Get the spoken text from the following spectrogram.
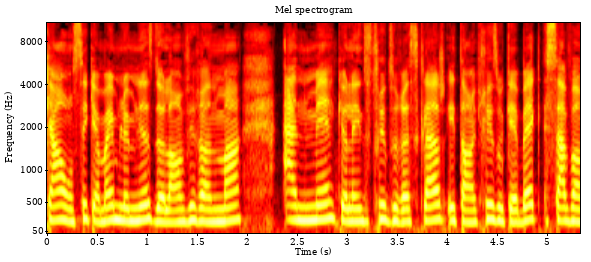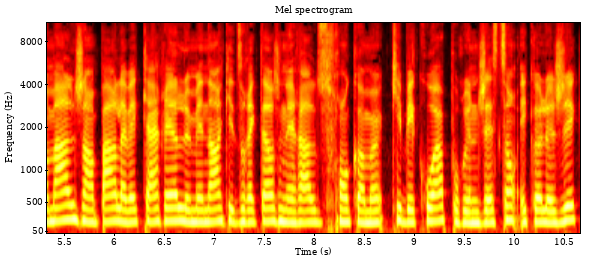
quand on sait que même le ministre de l'Environnement admet que l'industrie du recyclage est en crise au Québec? Ça va mal. J'en parle avec Karel Leménard, qui est directeur général du Front commun québécois pour une gestion écologique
